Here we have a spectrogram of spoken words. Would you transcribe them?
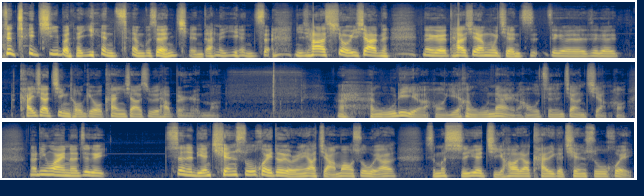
这最基本的验证不是很简单的验证？你叫他秀一下那那个他现在目前这这个这个开一下镜头给我看一下，是不是他本人嘛？哎，很无力啊，哈，也很无奈了哈，我只能这样讲哈。那另外呢，这个。甚至连签书会都有人要假冒说我要什么十月几号要开一个签书会，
